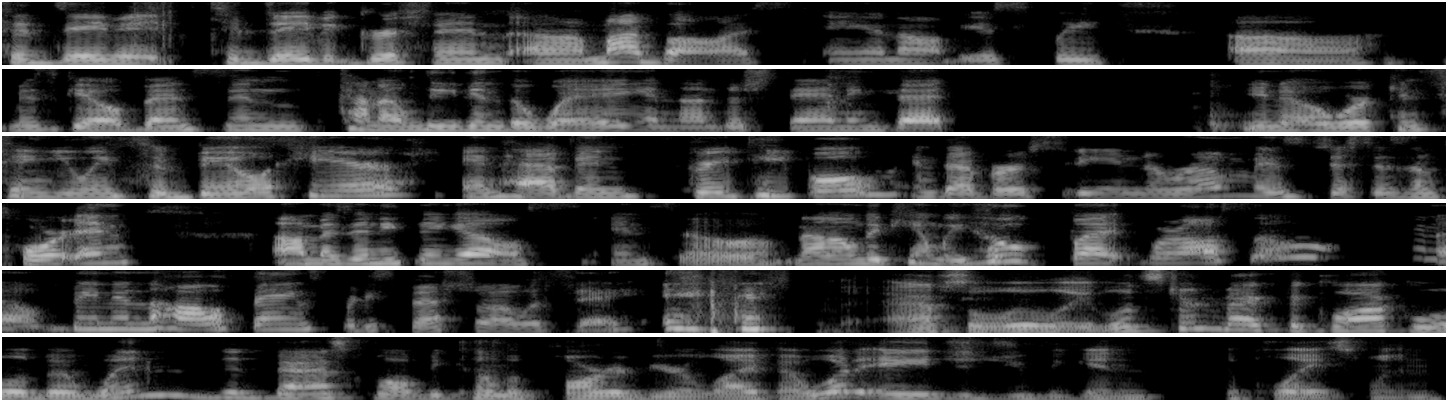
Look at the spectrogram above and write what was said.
to David to David Griffin, uh, my boss, and obviously uh, Ms. Gayle Benson kind of leading the way and understanding that, you know, we're continuing to build here and having great people and diversity in the room is just as important um, as anything else. And so not only can we hoop, but we're also, you know, being in the Hall of Fame is pretty special, I would say. Absolutely. Let's turn back the clock a little bit. When did basketball become a part of your life? At what age did you begin to play Swin?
